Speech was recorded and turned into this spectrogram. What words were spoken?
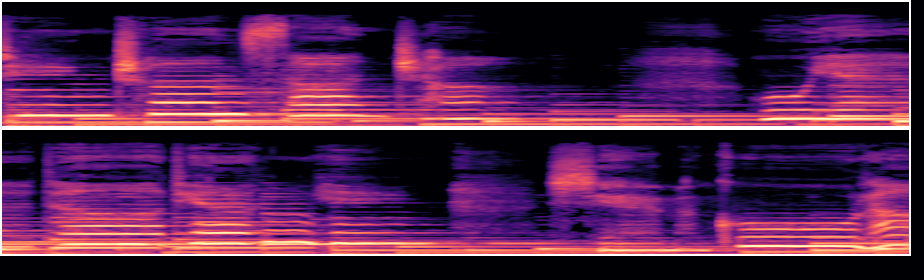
青春散场。午夜的电影，写满古老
